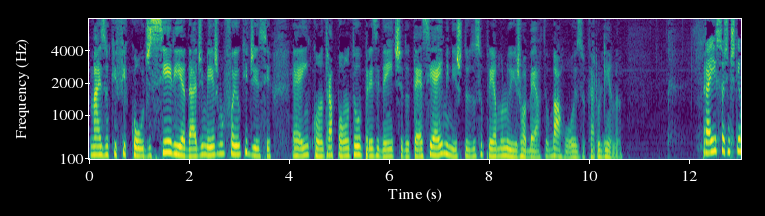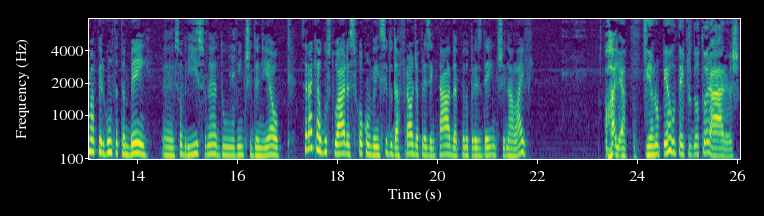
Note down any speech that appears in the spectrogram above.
mas o que ficou de seriedade mesmo foi o que disse. É, em contraponto, o presidente do TSE e ministro do Supremo, Luiz Roberto Barroso. Carolina. Para isso, a gente tem uma pergunta também é, sobre isso, né, do 20 Daniel. Será que Augusto Aras ficou convencido da fraude apresentada pelo presidente na live? Olha, eu não perguntei para o doutor Aras,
